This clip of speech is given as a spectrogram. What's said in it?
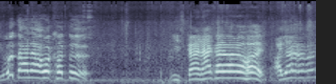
જો તાને આ વખત ઈસકા ના કરવાનો હોય. અલ્યા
